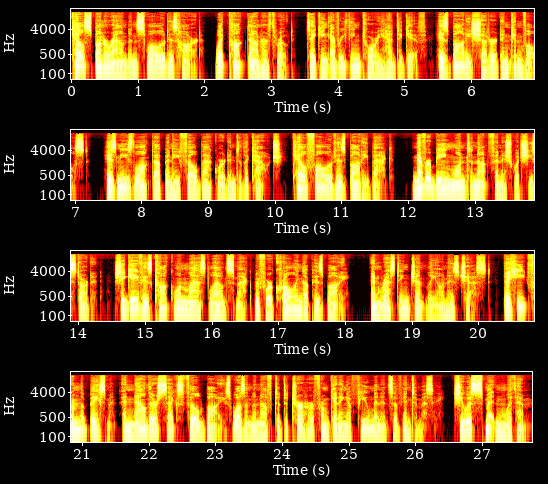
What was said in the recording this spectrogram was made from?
Kel spun around and swallowed his hard, wet cock down her throat, taking everything Tori had to give. His body shuddered and convulsed. His knees locked up and he fell backward into the couch. Kel followed his body back, never being one to not finish what she started. She gave his cock one last loud smack before crawling up his body and resting gently on his chest. The heat from the basement and now their sex filled bodies wasn't enough to deter her from getting a few minutes of intimacy. She was smitten with him.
